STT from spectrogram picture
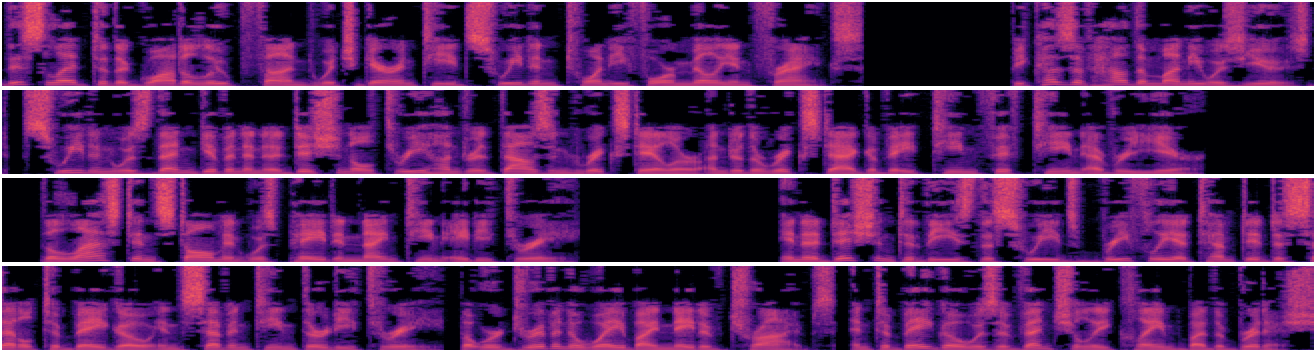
This led to the Guadeloupe Fund which guaranteed Sweden 24 million francs. Because of how the money was used, Sweden was then given an additional 300,000 riksdaler under the Riksdag of 1815 every year. The last installment was paid in 1983. In addition to these the Swedes briefly attempted to settle Tobago in 1733, but were driven away by native tribes, and Tobago was eventually claimed by the British.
